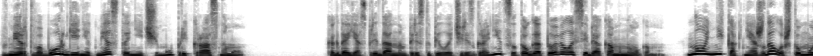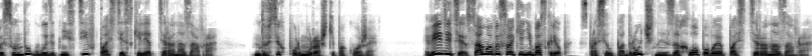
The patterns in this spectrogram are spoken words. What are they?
В Мертвобурге нет места ничему прекрасному. Когда я с приданным переступила через границу, то готовила себя ко многому. Но никак не ожидала, что мой сундук будет нести в пасти скелет тиранозавра. До сих пор мурашки по коже. «Видите, самый высокий небоскреб?» — спросил подручный, захлопывая пасть тиранозавра.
